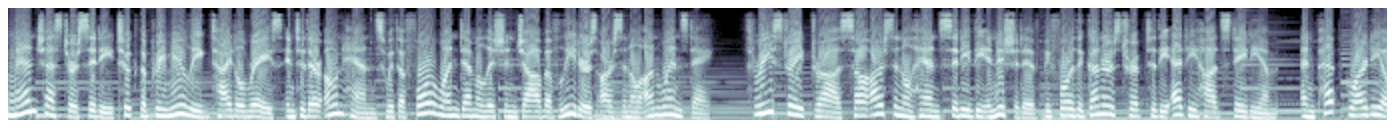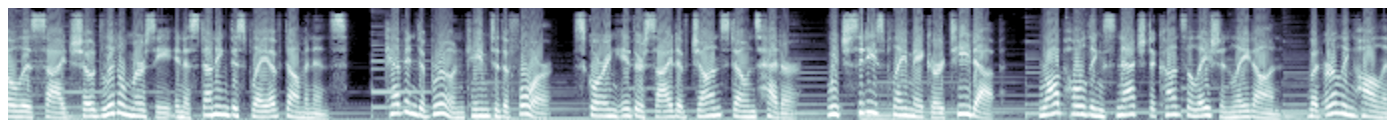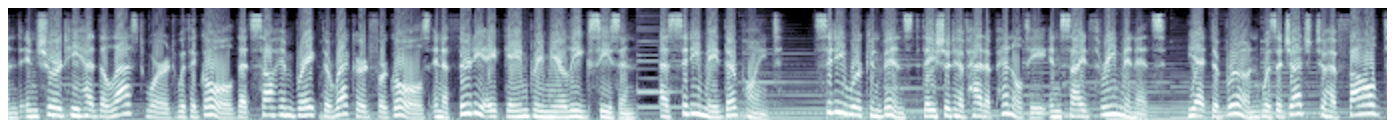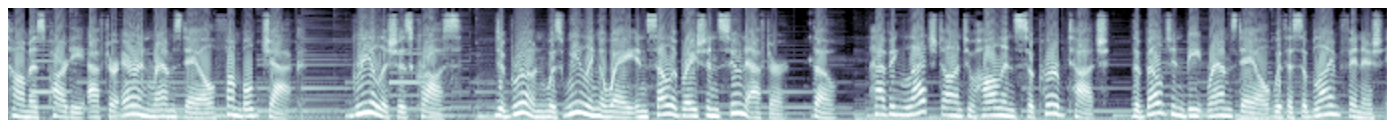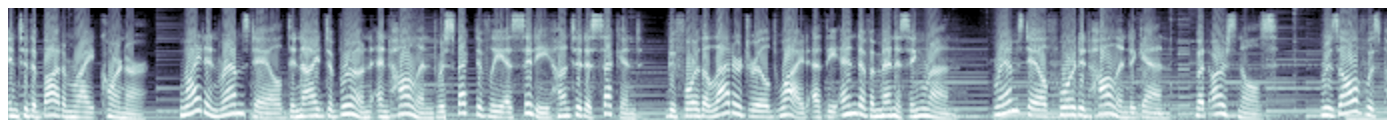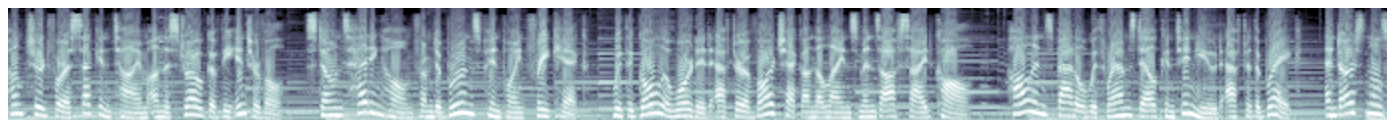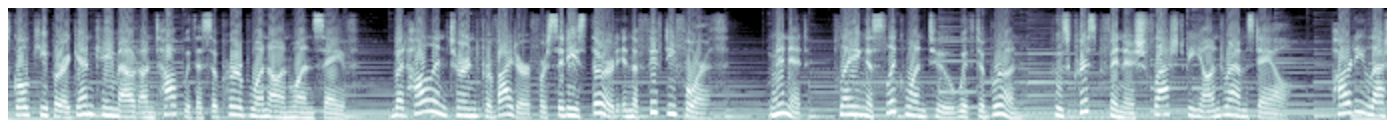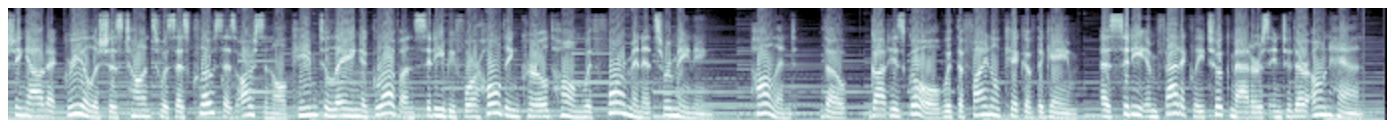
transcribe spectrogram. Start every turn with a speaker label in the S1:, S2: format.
S1: Manchester City took the Premier League title race into their own hands with a 4-1 demolition job of leaders Arsenal on Wednesday. Three straight draws saw Arsenal hand City the initiative before the Gunners' trip to the Etihad Stadium, and Pep Guardiola's side showed little mercy in a stunning display of dominance. Kevin De Bruyne came to the fore, scoring either side of John Stones' header, which City's playmaker teed up. Rob Holding snatched a consolation late on, but Erling Haaland ensured he had the last word with a goal that saw him break the record for goals in a 38-game Premier League season, as City made their point. City were convinced they should have had a penalty inside three minutes, yet De Bruyne was adjudged to have fouled Thomas Partey after Aaron Ramsdale fumbled Jack. Grealish's cross. De Bruyne was wheeling away in celebration soon after, though, having latched on to Haaland's superb touch, the Belgian beat Ramsdale with a sublime finish into the bottom right corner. White and Ramsdale denied De Bruyne and Haaland respectively as City hunted a second, before the latter drilled wide at the end of a menacing run. Ramsdale thwarted Haaland again, but Arsenal's resolve was punctured for a second time on the stroke of the interval, Stones heading home from De Bruyne's pinpoint free kick, with the goal awarded after a VAR check on the linesman's offside call. Haaland's battle with Ramsdale continued after the break, and Arsenal's goalkeeper again came out on top with a superb one-on-one save. But Haaland turned provider for City's third in the 54th minute, playing a slick 1-2 with De Bruyne, whose crisp finish flashed beyond Ramsdale. Partey lashing out at Grealish's taunts was as close as Arsenal came to laying a glove on City before Holding curled home with four minutes remaining. Haaland, though, got his goal with the final kick of the game, as City emphatically took matters into their own hand.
